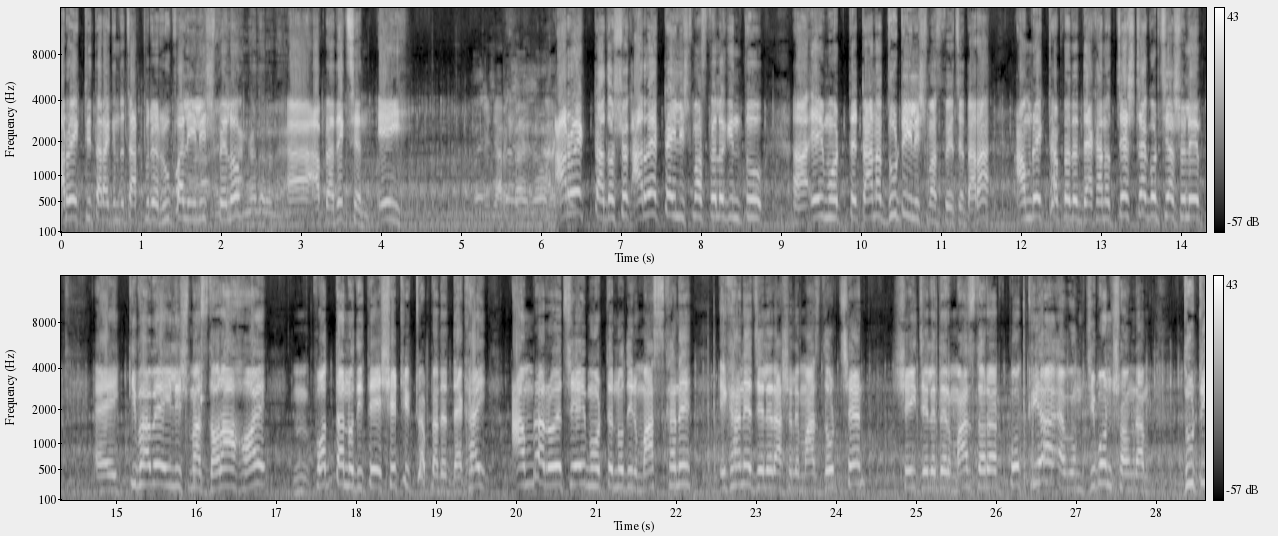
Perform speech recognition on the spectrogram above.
আরও একটি তারা কিন্তু চাঁদপুরের রূপালী ইলিশ পেল আপনারা দেখছেন এই আরও একটা দর্শক আরও একটা ইলিশ মাছ পেল কিন্তু এই মুহূর্তে টানা দুটি ইলিশ মাছ পেয়েছে তারা। আমরা একটু আপনাদের দেখানোর চেষ্টা করছি আসলে এই কীভাবে ইলিশ মাছ ধরা হয় পদ্মা নদীতে সেটি একটু আপনাদের দেখাই। আমরা রয়েছে এই মুহূর্তে নদীর মাঝখানে। এখানে জেলেরা আসলে মাছ ধরছেন। সেই জেলেদের মাছ ধরার প্রক্রিয়া এবং জীবন সংগ্রাম দুটি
